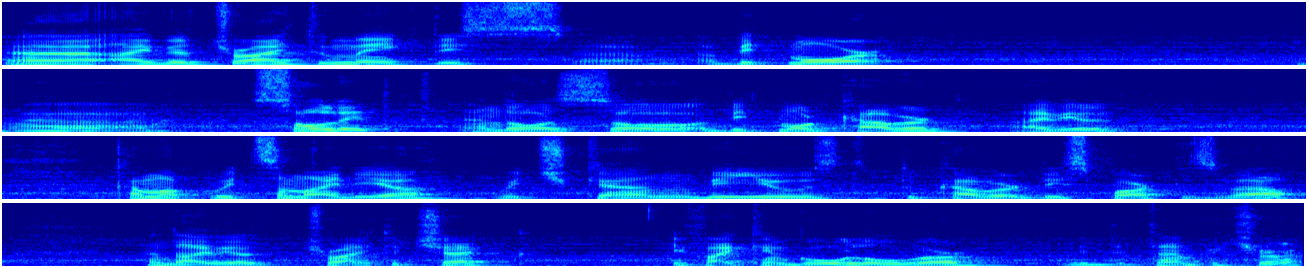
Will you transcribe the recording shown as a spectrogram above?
Uh, I will try to make this uh, a bit more uh, solid and also a bit more covered. I will come up with some idea which can be used to cover this part as well and I will try to check if I can go lower with the temperature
